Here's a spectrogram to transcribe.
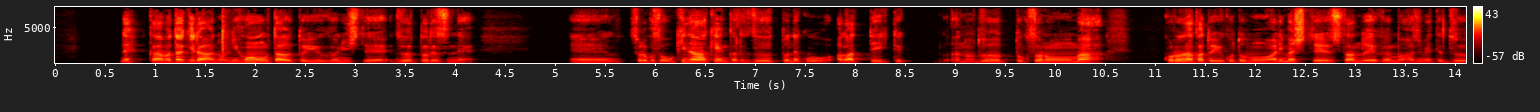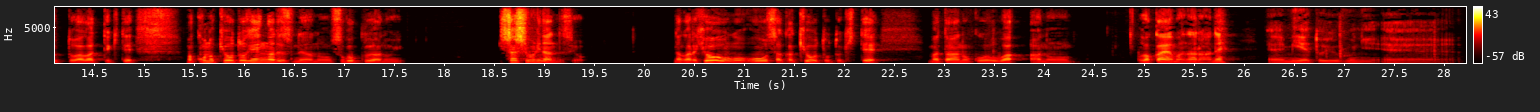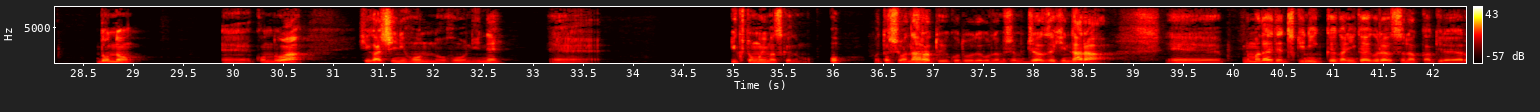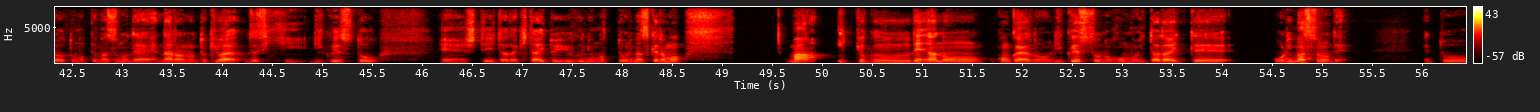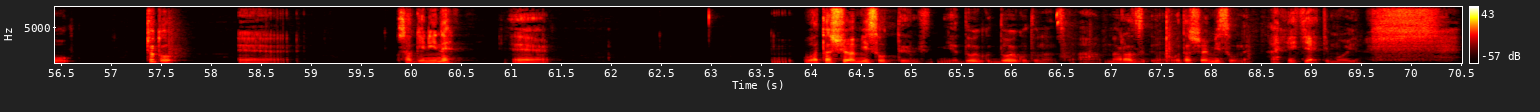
ね、川端明、あの、日本を歌うというふうにして、ずっとですね、えー、それこそ沖縄県からずっとね、こう、上がっていって、あの、ずっとその、まあ、コロナ禍ということもありまして、スタンド FM を始めてずっと上がってきて、まあ、この京都編がですね、あの、すごくあの、久しぶりなんですよ。だから兵庫、大阪、京都と来て、またあの、こう、わ、あの、和歌山ならね、えー、三重というふうに、えー、どんどんえー、今度は東日本の方にね、えー、行くと思いますけども。お、私は奈良ということでございまして、じゃあぜひ奈良、えー、まあ大体月に1回か2回ぐらいはスナックアキラやろうと思ってますので、奈良の時はぜひリクエストを、えー、していただきたいというふうに思っておりますけども、まあ、一曲で、あの、今回あの、リクエストの方もいただいておりますので、えっと、ちょっと、えー、先にね、えー、私は味噌って、いや、どういう、どういうことなんですか？あ、ならず、私は味噌ね。は い、いや、もういいや。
